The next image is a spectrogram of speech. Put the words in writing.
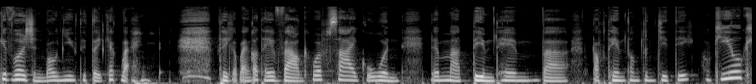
cái version bao nhiêu thì tùy các bạn. Thì các bạn có thể vào cái website của Quỳnh để mà tìm thêm và đọc thêm thông tin chi tiết. Ok ok.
